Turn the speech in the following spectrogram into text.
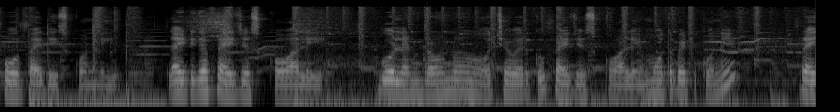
ఫోర్ ఫైవ్ తీసుకోండి. లైట్గా ఫ్రై చేసుకోవాలి. గోల్డెన్ బ్రౌన్ వచ్చే వరకు ఫ్రై చేసుకోవాలి. మూత పెట్టుకొని ఫ్రై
